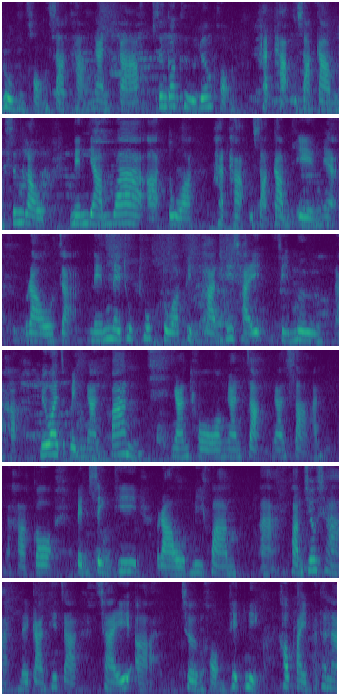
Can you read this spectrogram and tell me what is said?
กลุ่มของสาขางานคราฟซึ่งก็คือเรื่องของหัตถอุตสาหกรรม ซึ่งเราเน้นย้ำว่าอะตัวหัตถอุตสาหกรรมเองเนี่ยเราจะเน้นในทุกๆ ตัวผลิตภัณฑ์ที่ใช้ฝีมือนะคะไม่ว่าจะเป็นงานปั้น งานทองานจักรงานสารนะคะก็เป็นสิ่งที่เรามีความ ความเชี่ยวชาญในการที่จะใช้เชิงของเทคนิคเข้าไปพัฒนา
